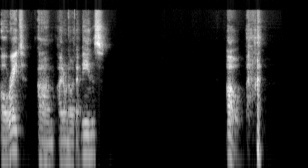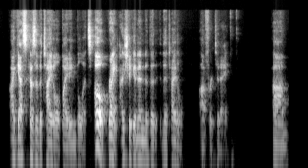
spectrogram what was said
All right. Um, I don't know what that means. Oh, I guess because of the title, Biting Bullets. Oh, right. I should get into the, the title uh, for today. Um,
